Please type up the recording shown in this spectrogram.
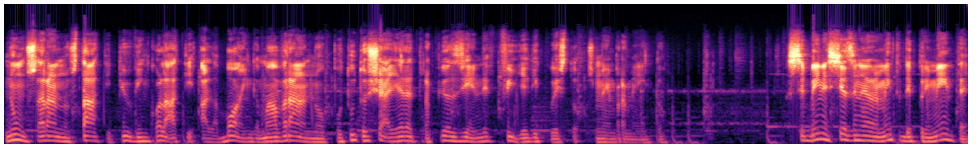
non saranno stati più vincolati alla Boeing, ma avranno potuto scegliere tra più aziende figlie di questo smembramento. Sebbene sia generalmente deprimente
